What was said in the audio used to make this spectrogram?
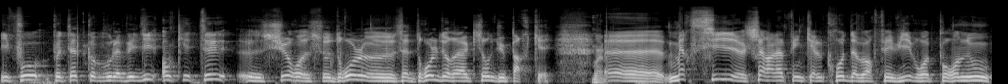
il faut peut-être, comme vous l'avez dit, enquêter sur ce drôle, cette drôle de réaction du parquet. Euh, merci, cher Alain Finkielkraut, d'avoir fait vivre pour nous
